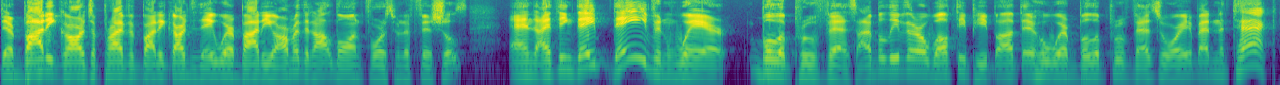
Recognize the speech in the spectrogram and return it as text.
their bodyguards are private bodyguards. They wear body armor. They're not law enforcement officials. And I think they, they even wear bulletproof vests. I believe there are wealthy people out there who wear bulletproof vests who worry about an attack.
